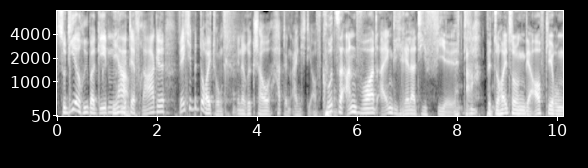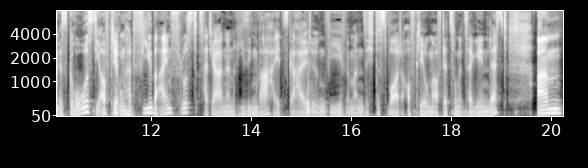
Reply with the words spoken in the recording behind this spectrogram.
zu dir rübergeben ja. mit der Frage, welche Bedeutung in der Rückschau hat denn eigentlich die Aufklärung? Kurze Antwort, eigentlich relativ viel. Die Ach. Bedeutung der Aufklärung ist groß. Die Aufklärung hat viel beeinflusst. Es hat ja einen riesigen Wahrheitsgehalt irgendwie, wenn man sich das Wort Aufklärung mal auf der Zunge zergehen lässt. Ähm,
